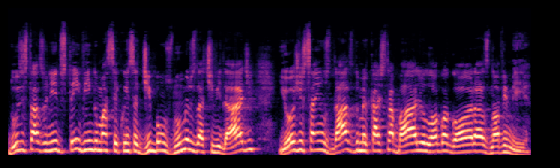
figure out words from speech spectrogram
Dos Estados Unidos tem vindo uma sequência de bons números da atividade e hoje saem os dados do mercado de trabalho logo agora às 9h30.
